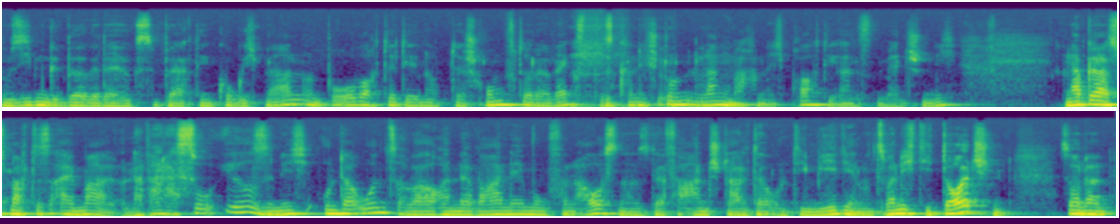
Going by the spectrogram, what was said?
vom Siebengebirge, der höchste Berg, den gucke ich mir an und beobachte den, ob der schrumpft oder wächst. Das kann ich stundenlang machen. Ich brauche die ganzen Menschen nicht. Und habe gedacht, ich mache das einmal. Und da war das so irrsinnig unter uns, aber auch in der Wahrnehmung von außen, also der Veranstalter und die Medien. Und zwar nicht die Deutschen, sondern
